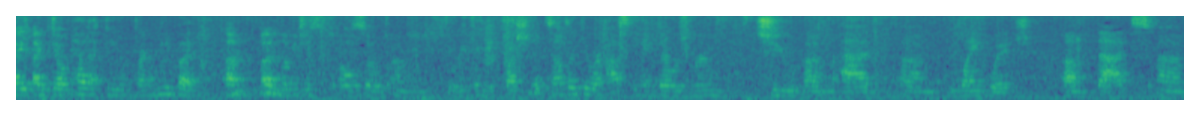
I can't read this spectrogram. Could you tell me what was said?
I, I don't have that data in front of me, but, um, uh, let me just also, um, reframe your question. It sounds like you were asking if there was room to, um, add, um, language, um, that, um,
